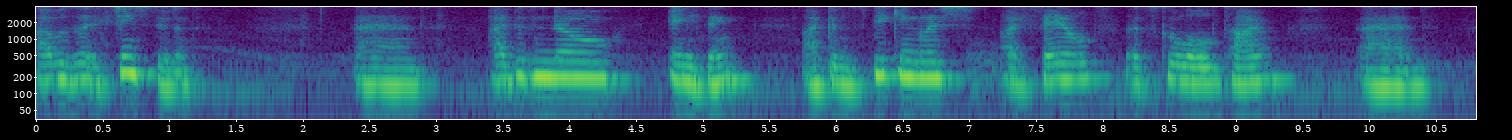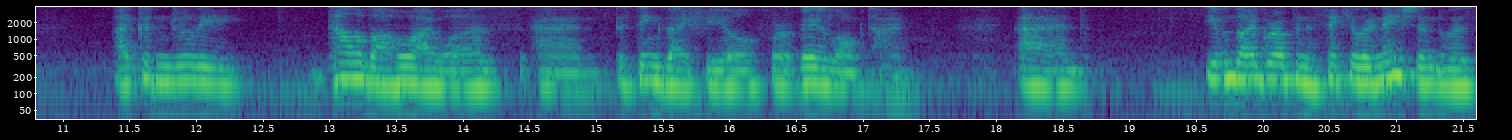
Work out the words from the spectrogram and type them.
I was an exchange student, and I didn't know anything. I couldn't speak English. I failed at school all the time, and I couldn't really tell about who I was and the things I feel for a very long time. And even though I grew up in a secular nation with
